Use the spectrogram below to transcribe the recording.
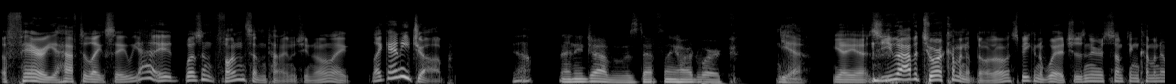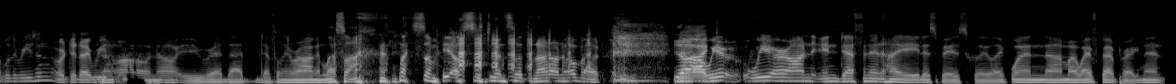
affair you have to like say well, yeah it wasn't fun sometimes you know like like any job Any job, it was definitely hard work. yeah yeah yeah so you have a tour coming up though, though speaking of which isn't there something coming up with a reason or did i read No, no, you read that definitely wrong. Unless unless somebody else is doing something I don't know about. no, no, I- we're we are on indefinite hiatus basically. Like when uh, my wife got pregnant,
